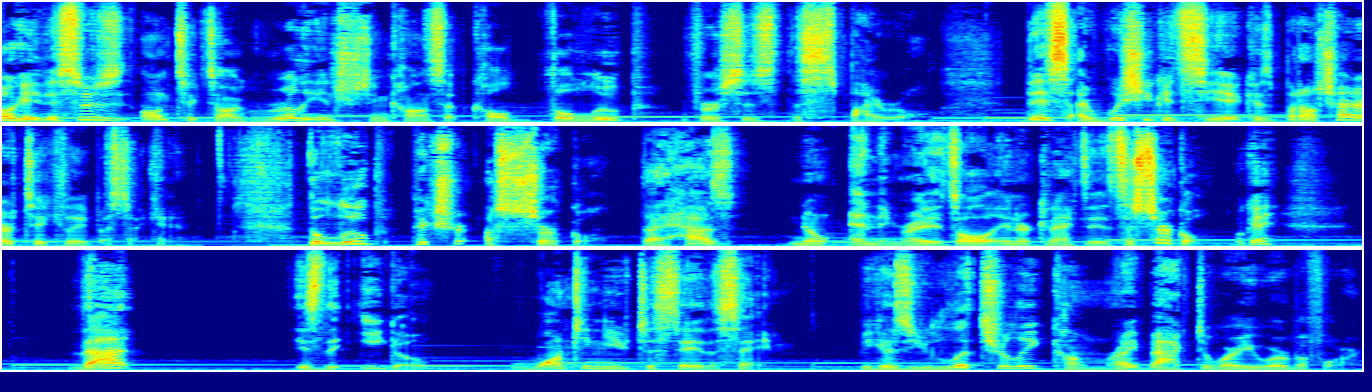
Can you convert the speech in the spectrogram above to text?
Okay, this is on TikTok really interesting concept called the loop versus the spiral. This I wish you could see it because but I'll try to articulate best I can. The loop, picture a circle that has no ending, right? It's all interconnected. It's a circle, okay? That is the ego wanting you to stay the same because you literally come right back to where you were before.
